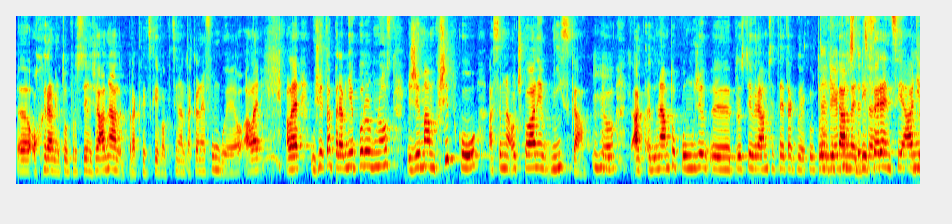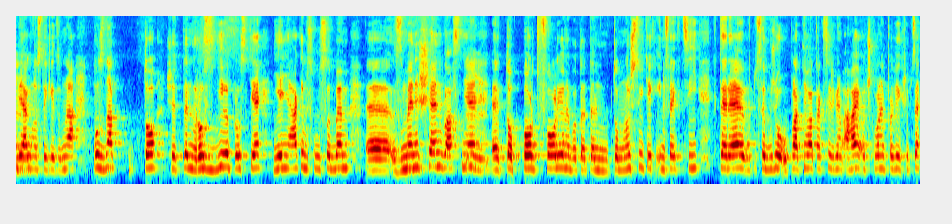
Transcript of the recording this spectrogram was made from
eh, ochrany, to prostě žádná prakticky vakcína takhle nefunguje, jo? Ale, ale už je ta pravděpodobnost, že mám chřipku a jsem naočkován je nízká, mm-hmm. jo? A nám to pomůže eh, prostě v rámci té, tak jako to říkáme, diferenciální mm-hmm. diagnostiky, to znamená poznat to, že ten rozdíl prostě je nějakým způsobem e, zmenšen vlastně mm-hmm. to portfolio nebo to, ten, to množství těch infekcí, které se můžou uplatňovat, tak si říkám, aha, je očkovaný proti chřipce,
